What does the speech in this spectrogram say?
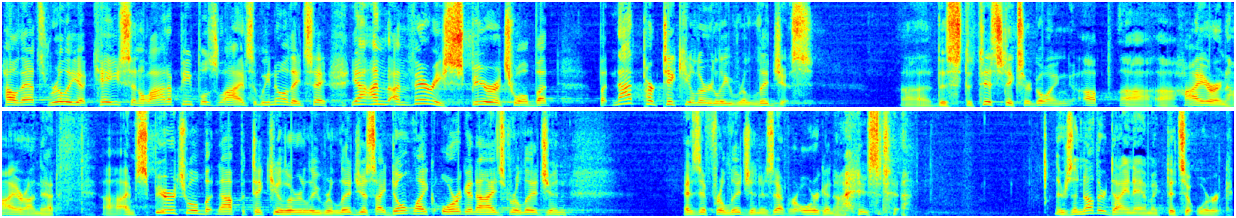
how that's really a case in a lot of people's lives that we know. They'd say, Yeah, I'm, I'm very spiritual, but but not particularly religious. Uh, the statistics are going up uh, uh, higher and higher on that. Uh, I'm spiritual, but not particularly religious. I don't like organized religion, as if religion is ever organized. There's another dynamic that's at work,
